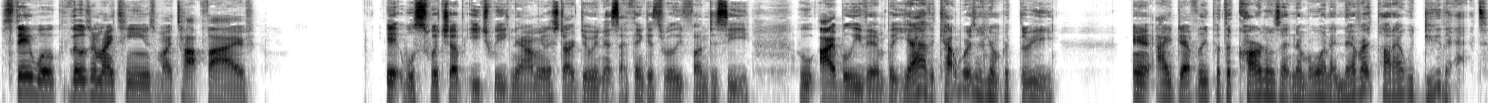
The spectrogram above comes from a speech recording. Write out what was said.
stay woke. Those are my teams, my top five. It will switch up each week now. I'm going to start doing this. I think it's really fun to see who I believe in. But yeah, the Cowboys are number three. And I definitely put the Cardinals at number one. I never thought I would do that.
